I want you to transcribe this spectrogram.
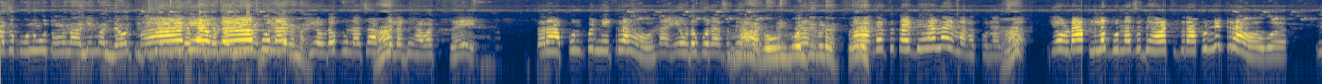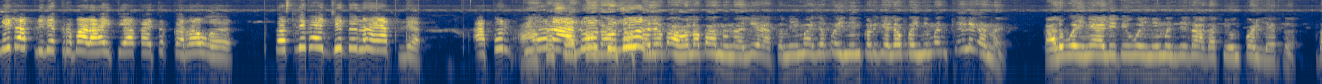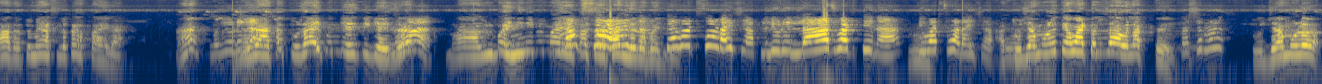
माझं गुण उधळून आली म्हणल्यावर तिथे मग गेलेल्या माझ्या एवढं बहिणी म्हणतील गुन्हा का नाही? एवढं गुन्हाचं हा? आपल्याला भ्या वाटतंय? तर आपण पण नीट राहावं ना एवढं गुन्हाचं भ्या मागं होऊन बोल तिकडे, सर. मागं काय भ्या नाही मला हा? कुणाचं एवढं आपल्याला गुन्हाचं भ्या वाटतं तर आपण नीट राहावं. नीट आपली लेकरं बाळा आहे त्या काय तर करावं. कसली काय जिद्द नाही आपल्या. आपण पिऊन आता आलो स्वतः जाऊन डुलून स्वतःच्या भावाला बांधून आली. आता मी माझ्या बहिणींकडे गेल्यावर बहिणी म्हणते का नाही? काल वहिनी आली ती वहिनी म्हणली दादा पिऊन पडल्यात. दादा तुम्ही असलं करताय का? हा? मग एवढी म्हणजे आता तुझं ऐकून घ्यायची घ्यायचं? हा. मग अजून बहिणीने बी माझ्या वाट सोडायची ना, पाहिजे. त्या वाट सोडायची आपल्याला एवढी लाज वाटते ना ती. वाट सोडायची आ, आपण. तुझ्यामुळे त्या वाटेला जावं लागतंय. कशामुळे? तुझ्यामुळं.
